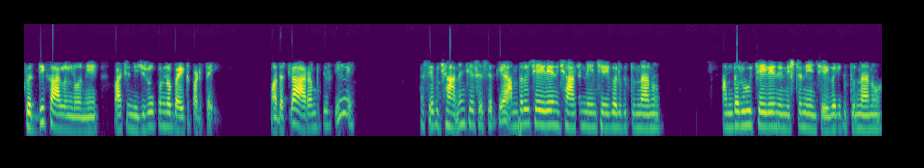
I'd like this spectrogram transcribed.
కొద్ది కాలంలోనే వాటి నిజ రూపంలో బయటపడతాయి. మొదట్లో ఆరంభకుడికి కాసేపు ధ్యానం చేసేసరికి అందరూ చేయలేని ధ్యానం నేను చేయగలుగుతున్నాను. అందరూ చేయలేని నిష్ట నేను చేయగలుగుతున్నాను.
